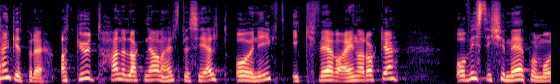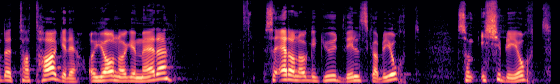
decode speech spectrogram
tenk litt på det. At Gud han har lagt ned noe helt spesielt og unikt i hver og en av dere. Og hvis ikke vi på en måte tar tak i det og gjør noe med det, så er det noe Gud vil skal bli gjort, som ikke blir gjort.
